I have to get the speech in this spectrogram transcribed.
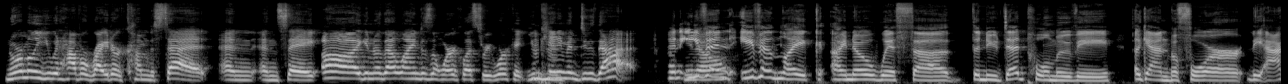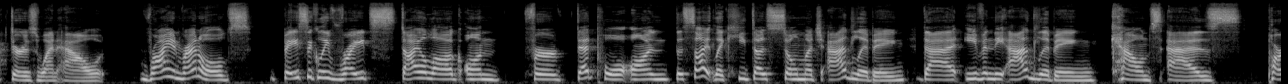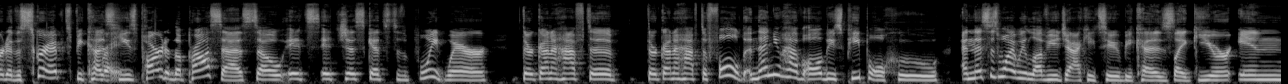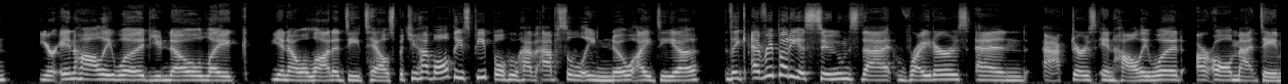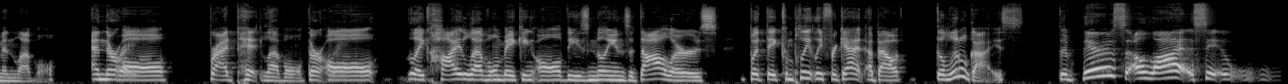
normally you would have a writer come to set and, and say, oh, you know, that line doesn't work. Let's rework it. You mm-hmm. can't even do that. And even know? even like I know with uh, the new Deadpool movie, again before the actors went out, Ryan Reynolds basically writes dialogue on for Deadpool on the site. Like he does so much ad libbing that even the ad libbing counts as part of the script because right. he's part of the process. So it's it just gets to the point where they're gonna have to they're gonna have to fold. And then you have all these people who and this is why we love you, Jacque, too, because like you're in you're in Hollywood, you know, like you know, a lot of details, but you have all these people who have absolutely no idea. Like everybody assumes that writers and actors in Hollywood are all Matt Damon level and they're right. all Brad Pitt level. They're right. all like high level making all these millions of dollars, but they completely forget about the little guys. The- There's a lot see,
